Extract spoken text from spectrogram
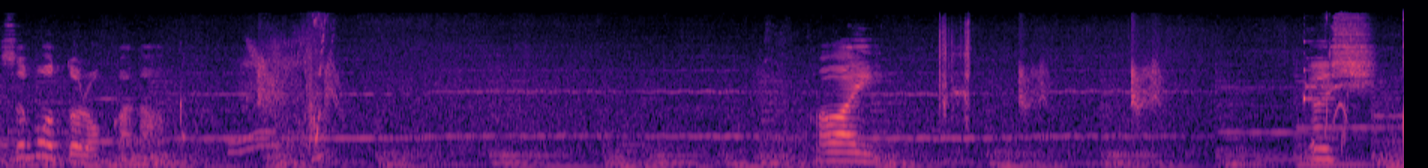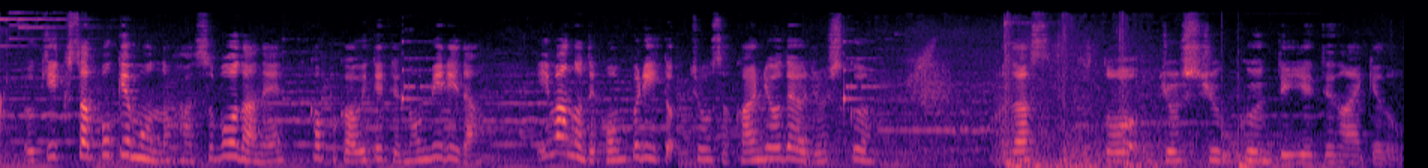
スボウ取ろうかな。かわいい。よし。浮草ポケモンのハスボーだね。プカプカ浮いててのんびりだ。今のでコンプリート。調査完了だよ女子くん。あざすずっと女子くんって言えてないけど。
